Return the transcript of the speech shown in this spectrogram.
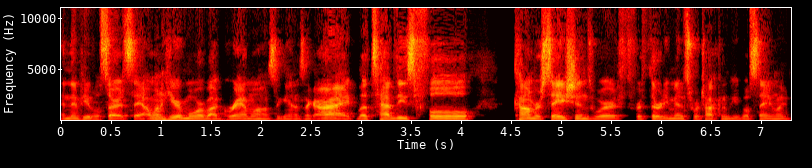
And then people started saying, "I want to hear more about grandmas again." It's like, all right, let's have these full conversations where for 30 minutes we're talking to people saying like,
